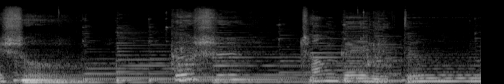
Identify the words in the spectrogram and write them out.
首歌是唱给你的。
